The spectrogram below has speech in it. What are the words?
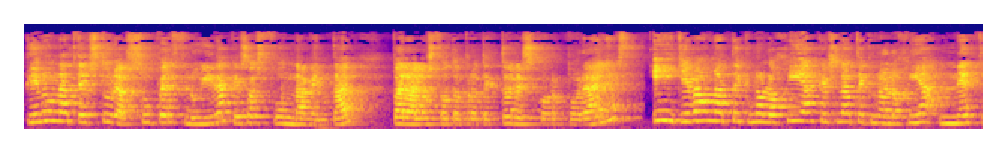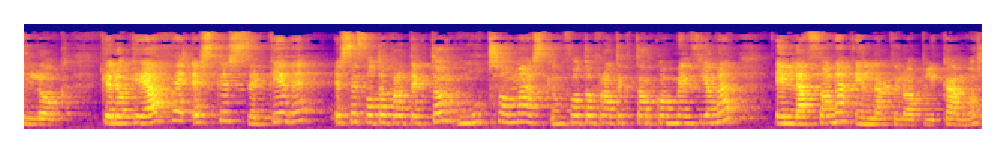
Tiene una textura súper fluida, que eso es fundamental para los fotoprotectores corporales, y lleva una tecnología que es la tecnología NetLock, que lo que hace es que se quede ese fotoprotector mucho más que un fotoprotector convencional en la zona en la que lo aplicamos.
